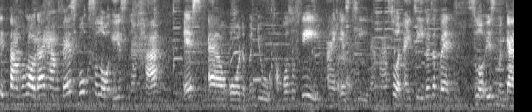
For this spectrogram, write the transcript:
ติดตามพวกเราได้ทาง Facebook Slow is นะคะ S L O W apostrophe I S T นะคะ ส่วน IG ก็จะเป็น Slow is เหมือนกัน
